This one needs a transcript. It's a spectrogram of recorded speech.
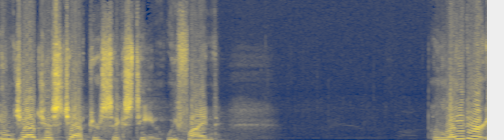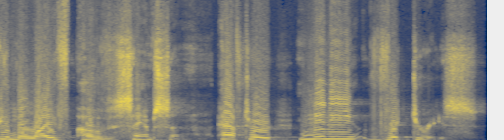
In Judges chapter 16, we find later in the life of Samson, after many victories,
